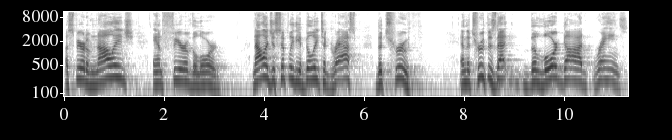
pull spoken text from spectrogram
a spirit of knowledge and fear of the Lord. Knowledge is simply the ability to grasp the truth and the truth is that the Lord God reigns.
